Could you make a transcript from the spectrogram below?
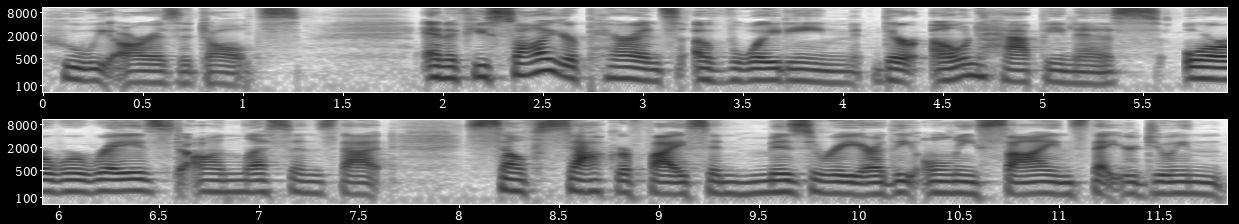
who we are as adults. And if you saw your parents avoiding their own happiness or were raised on lessons that self sacrifice and misery are the only signs that you're doing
